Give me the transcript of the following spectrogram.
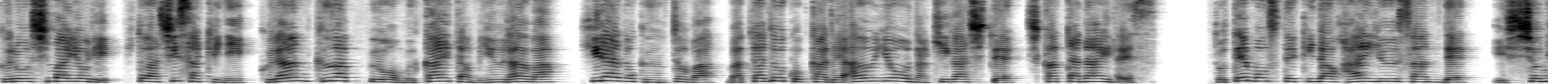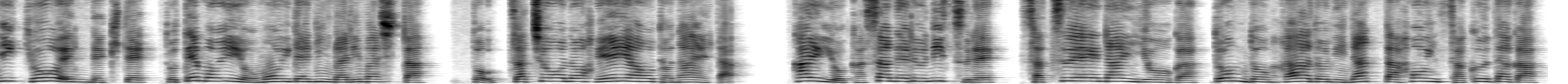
黒島より一足先にクランクアップを迎えた三浦は、平野くんとはまたどこかで会うような気がして仕方ないです。とても素敵な俳優さんで、一緒に共演できてとてもいい思い出になりました。と座長の平野を唱えた。回を重ねるにつれ、撮影内容がどんどんハードになった本作だが、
